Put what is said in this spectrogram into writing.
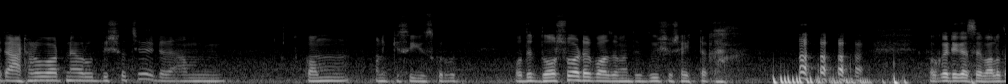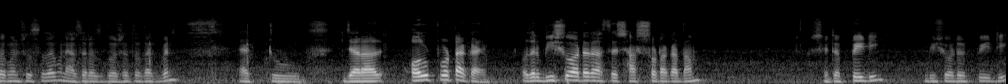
এটা আঠারো ওয়াট নেওয়ার উদ্দেশ্য হচ্ছে, এটা আমি কম অনেক কিছু ইউজ করব। ওদের দশও ওয়াটের পাওয়া যাবে আমাদের দুইশো ষাট টাকা। ওকে, ঠিক আছে, ভালো থাকবেন, সুস্থ থাকবেন এসআরএস গোর সাথে থাকবেন। একটু যারা অল্প টাকায়, ওদের বিশ ওয়াটের আছে সাতশো টাকা দাম। সেটা পিডি বিশ ওয়াটের পিডি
